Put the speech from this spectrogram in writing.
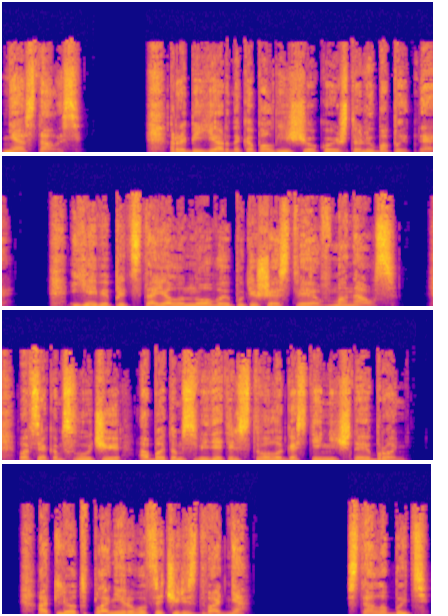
не осталось. Робияр накопал еще кое-что любопытное. Еве предстояло новое путешествие в Манаус. Во всяком случае, об этом свидетельствовала гостиничная бронь. Отлет планировался через два дня. Стало быть,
